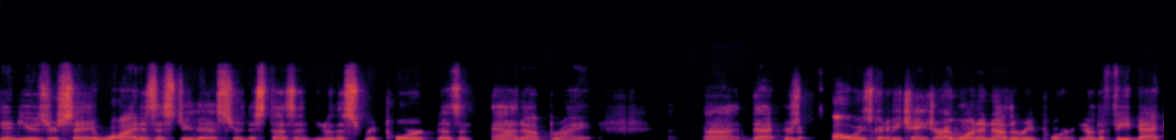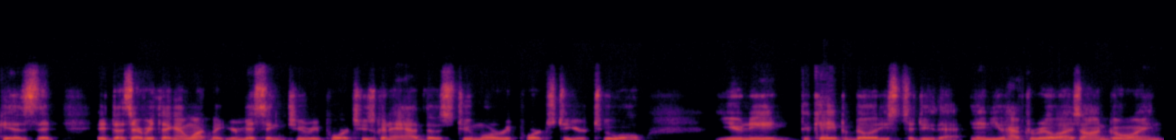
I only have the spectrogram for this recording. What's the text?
end users say, "Why does this do this?" or "This doesn't," you know, this report doesn't add up right. Uh, that there's always going to be change. Or I want another report. You know, the feedback is that it does everything I want, but you're missing two reports. Who's going to add those two more reports to your tool? You need the capabilities to do that, and you have to realize ongoing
